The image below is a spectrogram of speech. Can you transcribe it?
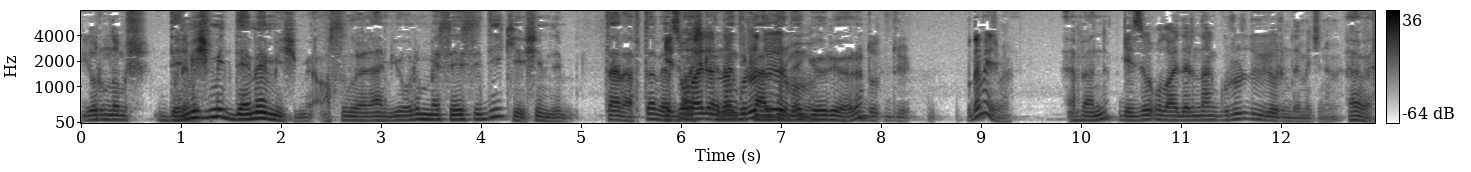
yorumlamış. Demiş demeç. mi dememiş mi? Asıl önemli yorum meselesi değil ki. Şimdi tarafta ve Gezi başka radikalde de ama. görüyorum. Du- du- bu demeci mi? Efendim? Gezi olaylarından gurur duyuyorum demecine mi? Evet.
